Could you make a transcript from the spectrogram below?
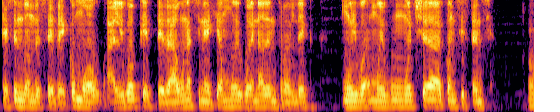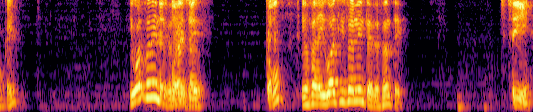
es en donde se ve como algo que te da una sinergia muy buena dentro del deck, muy, muy mucha consistencia. Ok. Igual suena interesante. ¿Cómo? O sea, igual sí suena interesante. Sí.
